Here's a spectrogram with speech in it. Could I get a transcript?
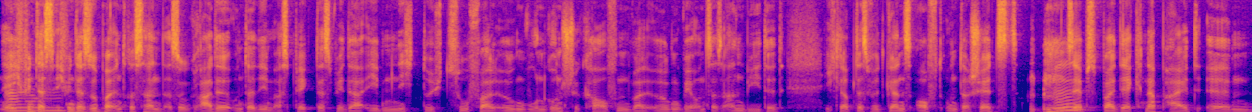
Nee, ich finde das, find das super interessant. Also gerade unter dem Aspekt, dass wir da eben nicht durch Zufall irgendwo ein Grundstück kaufen, weil irgendwer uns das anbietet. Ich glaube, das wird ganz oft unterschätzt. Mhm. Selbst bei der Knappheit, ähm,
